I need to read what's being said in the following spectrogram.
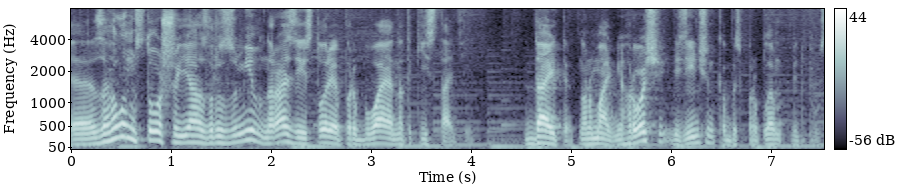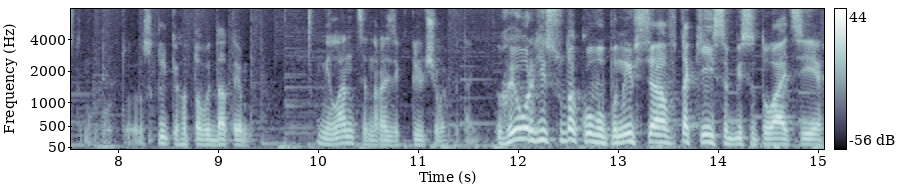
Е, Загалом, з того, що я зрозумів, наразі історія перебуває на такій стадії. Дайте нормальні гроші, і Зінченка без проблем відпустимо. От е, скільки готовий дати Мілан, це наразі ключове питання. Георгій Судаков опинився в такій собі ситуації.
